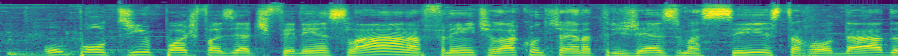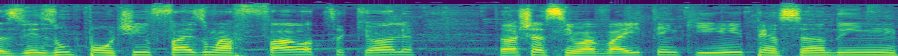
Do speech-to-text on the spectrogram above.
pontinho- um pontinho pode fazer a diferença lá na frente, lá quando chegar na 36 rodada. Às vezes um pontinho faz uma falta que, olha. Então eu acho assim, o Havaí tem que ir pensando em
